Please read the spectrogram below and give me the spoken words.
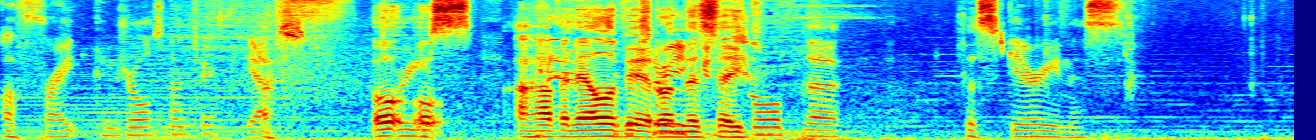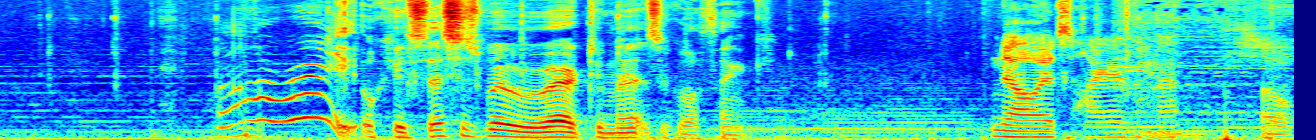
A flight control center? Yes. Oh, Where you oh, s- I have an elevator on this side. control The, the scariness. Alright, okay, so this is where we were two minutes ago, I think. No, it's higher than that. Oh.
